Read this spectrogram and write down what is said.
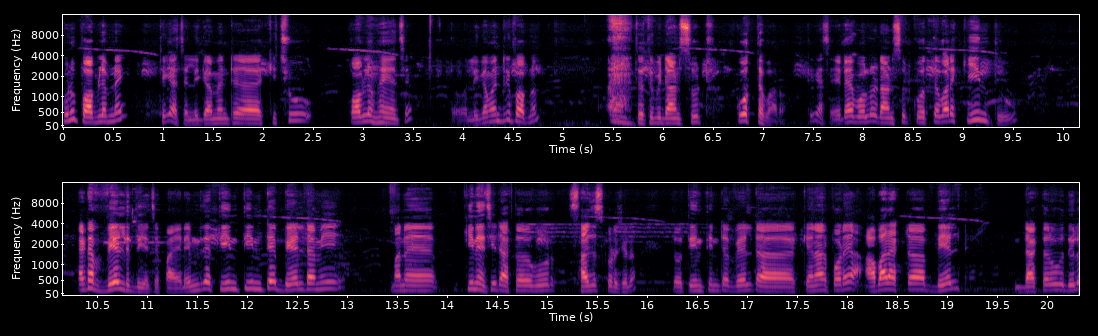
কোনো প্রবলেম নেই, ঠিক আছে? লিগামেন্ট কিছু প্রবলেম হয়েছে, তো লিগামেন্টেরই প্রবলেম তো তুমি ডান্স শ্যুট করতে পারো, ঠিক আছে? এটাই বলল ডান্স শ্যুট করতে পারে, কিন্তু একটা বেল্ট দিয়েছে পায়ের। এমনিতে তিন, তিনটে বেল্ট আমি মানে কিনেছি, ডাক্তারবাবুর সাজেস্ট করেছিল। তো তিন, তিনটে বেল্ট কেনার পরে আবার একটা বেল্ট ডাক্তারবাবু দিল,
